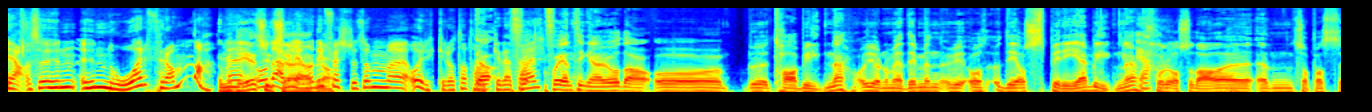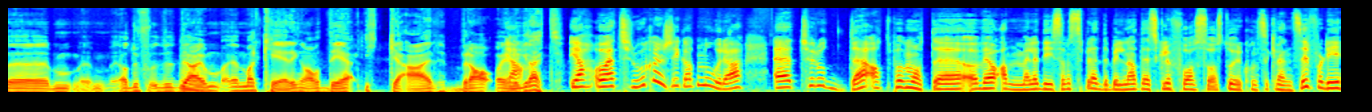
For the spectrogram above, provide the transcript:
Ja, altså hun, hun når fram, da. Ja, men det Eh, og det er vel en er av de bra. første som eh, orker å ta tak i dette her. for en ting er jo da å ta bildene og gjøre noe med dem, men vi- og det å spre bildene Ja. får du også da eh, en såpass eh, ja, du, Det er jo en markering av at det ikke er bra og eller Ja. greit. Ja, og jeg tror kanskje ikke at Nora eh, trodde at på en måte eh, ved å anmelde de som spredde bildene, at det skulle få så store konsekvenser. Fordi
